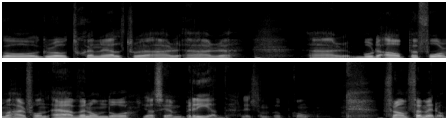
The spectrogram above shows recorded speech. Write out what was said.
och growth generellt tror jag är, är, är borde outperforma härifrån, även om då jag ser en bred liksom, uppgång framför mig. då.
